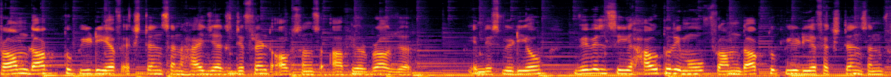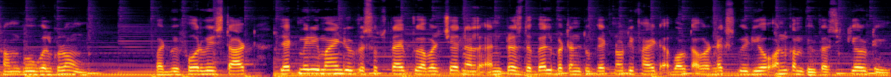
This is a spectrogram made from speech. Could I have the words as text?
From doc to PDF extension hijacks different options of your browser. In this video, we will see how to remove from doc to PDF extension from Google Chrome. But before we start, let me remind you to subscribe to our channel and press the bell button to get notified about our next video on computer security.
